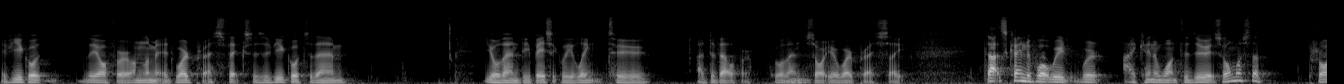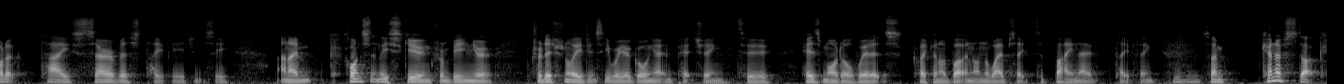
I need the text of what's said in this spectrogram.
if you go, they offer unlimited WordPress fixes. If you go to them, you'll then be basically linked to a developer who will then Mhm. sort your WordPress site. That's kind of what we, we're, I kind of want to do. It's almost a productized service type agency. And I'm constantly skewing from being your traditional agency where you're going out and pitching to his model where it's click on a button on the website to buy now type thing. Mhm. So I'm kind of stuck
